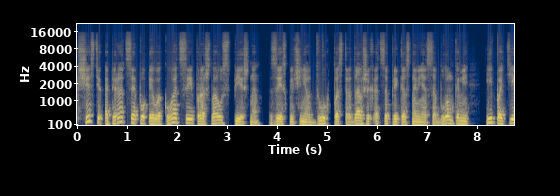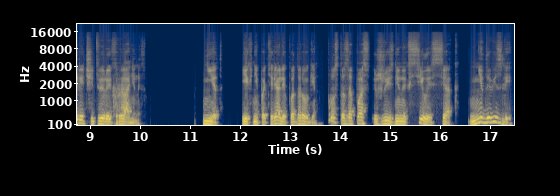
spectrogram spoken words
К счастью, операция по эвакуации прошла успешно, за исключением двух пострадавших от соприкосновения с обломками и потери четверых раненых. Нет, их не потеряли по дороге, просто запас жизненных сил иссяк, не довезли,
